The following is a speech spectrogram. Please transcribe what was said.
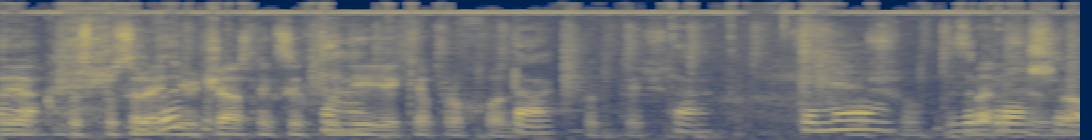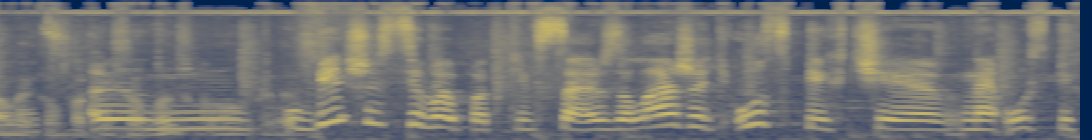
Да. як безпосередній ви- учасник цих Так, подій, яке проходить. Так, фактично. так. Тому запрошую зали, вас. Ем, У більшості випадків все ж залежить успіх чи не успіх,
